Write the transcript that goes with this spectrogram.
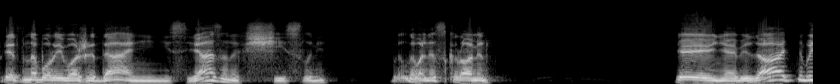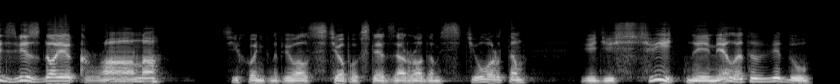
При этом набор его ожиданий, не связанных с числами, был довольно скромен. «Ей не обязательно быть звездой экрана», — тихонько напевал Степа вслед за родом Стюартом, и действительно имел это в виду.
